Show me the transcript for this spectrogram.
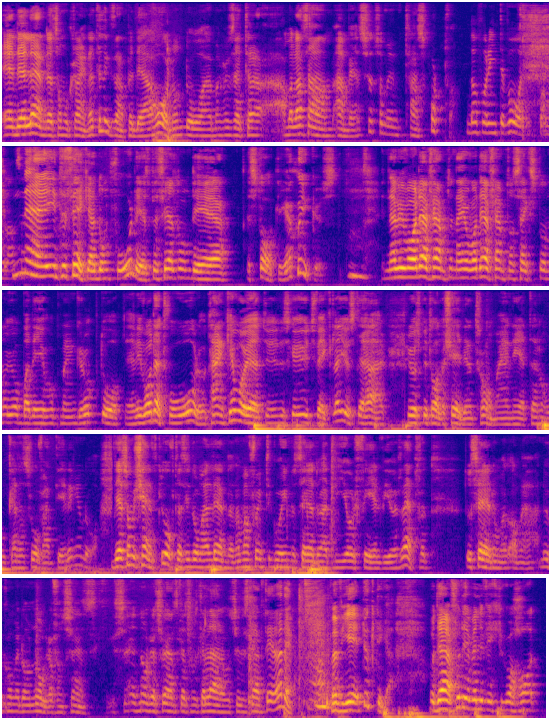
en del länder som Ukraina till exempel där har de då man kan säga tra- ambulans an- används som en transport. Va? De får inte vård på ambulansen? Nej inte säkert att de får det speciellt om det är statliga sjukhus. När vi var där 15, när jag var där 15-16 och jobbade ihop med en grupp då. eh, Vi var där två år och tanken var ju att vi ska utveckla just det här prehospitala kedjan, traumaenheten och katastrofhanteringen då. Det som känns oftast i de här länderna, man får inte gå in och säga att vi gör fel, vi gör rätt. För då säger de att ja, nu kommer de några från svensk, några svenskar som ska lära oss hur vi ska hantera det. För vi är duktiga. Och därför är det väldigt viktigt att ha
